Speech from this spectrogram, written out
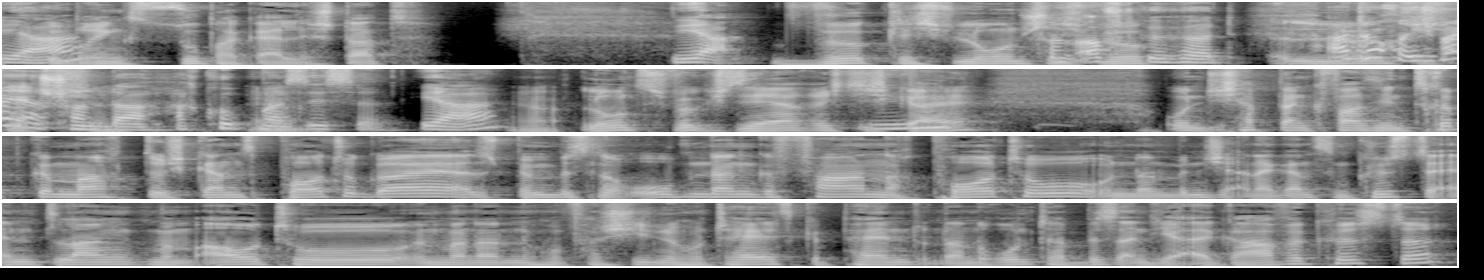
ja, Übrigens super geile Stadt. Ja, Wirklich lohnt schon sich oft wirk- gehört. Ah doch, ich war ja schon da. Ach, guck mal, Ja. siehste. Ja. Ja, lohnt sich wirklich sehr, richtig geil. Und ich habe dann quasi einen Trip gemacht durch ganz Portugal. Also ich bin bis nach oben dann gefahren, nach Porto. Und dann bin ich an der ganzen Küste entlang mit dem Auto und man dann in verschiedenen Hotels gepennt und dann runter bis an die Algarve-Küste.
